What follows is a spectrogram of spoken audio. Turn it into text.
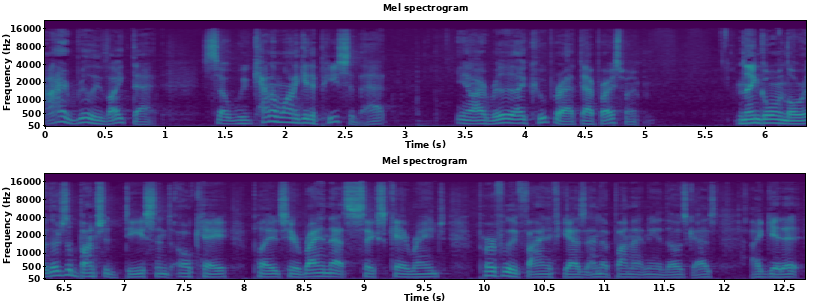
I really like that. So we kind of want to get a piece of that. You know, I really like Cooper at that price point. And then going lower, there's a bunch of decent, okay plays here, right in that 6K range. Perfectly fine if you guys end up on any of those guys. I get it.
